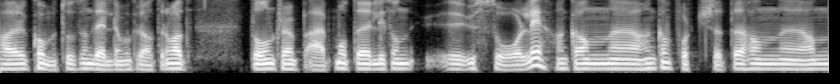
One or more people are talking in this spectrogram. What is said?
har, kommet hos en del demokrater om at Donald Trump er på en måte litt sånn usårlig. Han kan, han kan fortsette, han, han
